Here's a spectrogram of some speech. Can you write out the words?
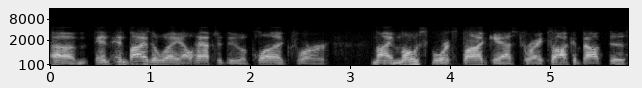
Um, and and by the way, I'll have to do a plug for my Mo Sports podcast where I talk about this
